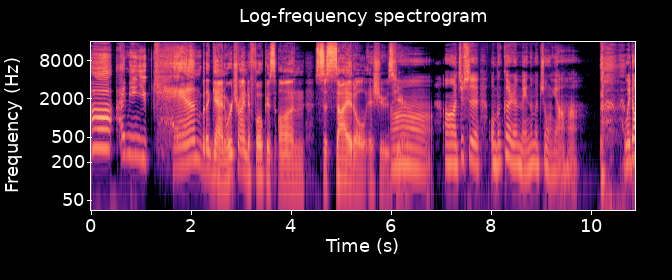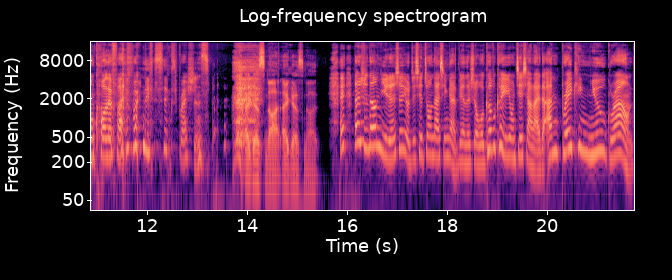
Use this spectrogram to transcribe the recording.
Uh, I mean, you can, but again, we're trying to focus on societal issues here. 哦哦，就是我们个人没那么重要哈。We don't qualify for these expressions. I guess not. I guess not. 哎，但是当你人生有这些重大新改变的时候，我可不可以用接下来的 "I'm breaking new ground"？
